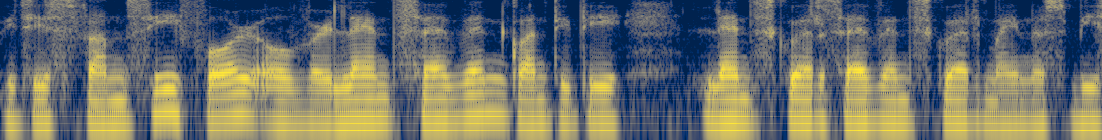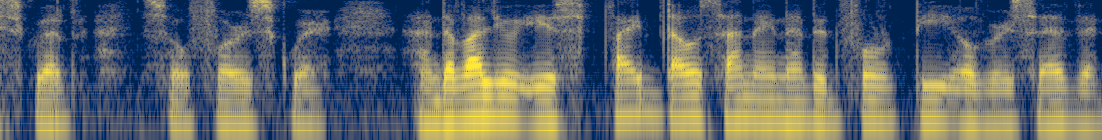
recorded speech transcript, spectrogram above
which is from C4 over length 7, quantity length square 7 square minus B square, so 4 square. And the value is 5,940 over 7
